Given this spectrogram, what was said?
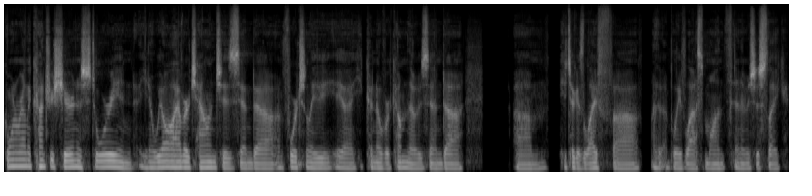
going around the country sharing his story. And, you know, we all have our challenges. And uh, unfortunately, uh, he couldn't overcome those. And, uh, um, he took his life, uh, I, believe, last month, and it was just like,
